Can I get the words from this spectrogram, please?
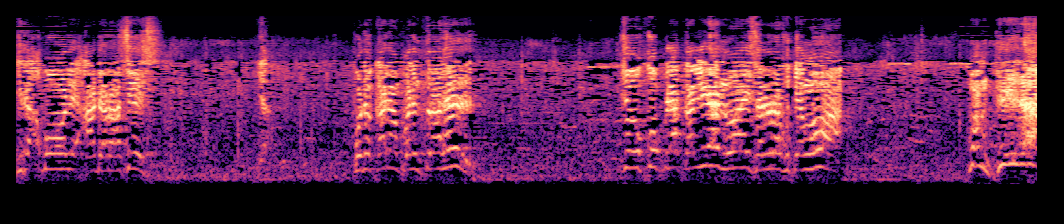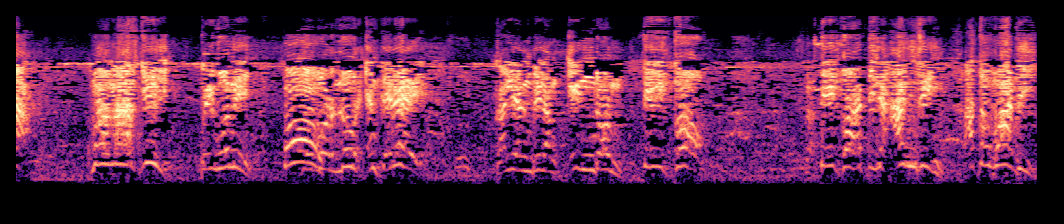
Tidak boleh ada rasis. Ya. Penekanan paling terakhir. Cukuplah kalian, wahai saudaraku Tionghoa. Menghina, memaki pribumi. Gubernur NTB. Kalian bilang Indon, Tiko. Tiko artinya anjing atau babi.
